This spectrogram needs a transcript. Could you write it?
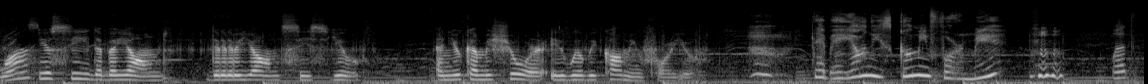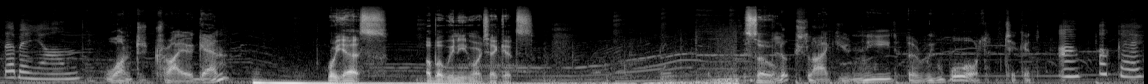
Once you see the beyond, the beyond sees you. And you can be sure it will be coming for you. the beyond is coming for me? What's the beyond? Want to try again? Well, yes. Oh, but we need more tickets. So Looks like you need a reward ticket. Ah, okay.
